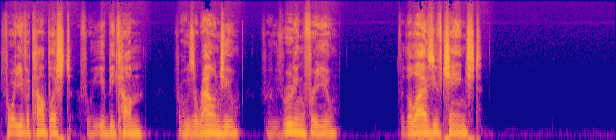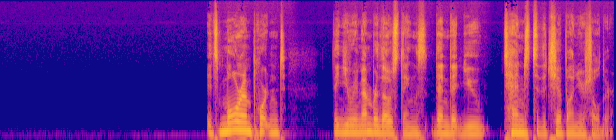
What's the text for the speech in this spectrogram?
for what you've accomplished, for who you've become, for who's around you, for who's rooting for you, for the lives you've changed. It's more important that you remember those things than that you tend to the chip on your shoulder.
